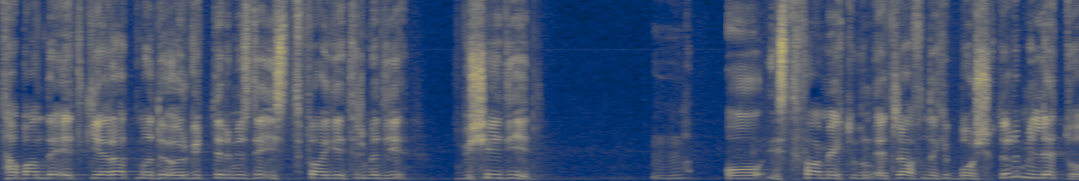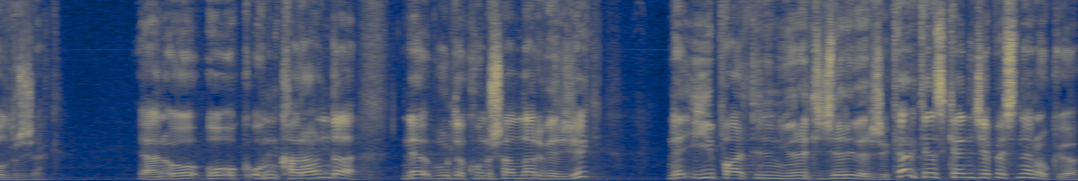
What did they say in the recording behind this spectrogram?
tabanda etki yaratmadı, örgütlerimizde istifa getirmedi bir şey değil. O istifa mektubunun etrafındaki boşlukları millet dolduracak. Yani o, o onun kararını da ne burada konuşanlar verecek ne İyi Parti'nin yöneticileri verecek. Herkes kendi cephesinden okuyor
